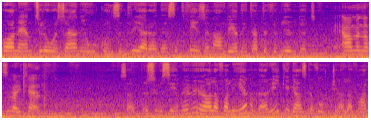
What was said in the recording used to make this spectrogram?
Vad ni än tror så är ni okoncentrerade så det finns en anledning till att det är förbjudet. Ja men alltså verkligen. Så att nu ska vi se, nu är vi i alla fall igenom det här. Det gick ju ganska fort i alla fall.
